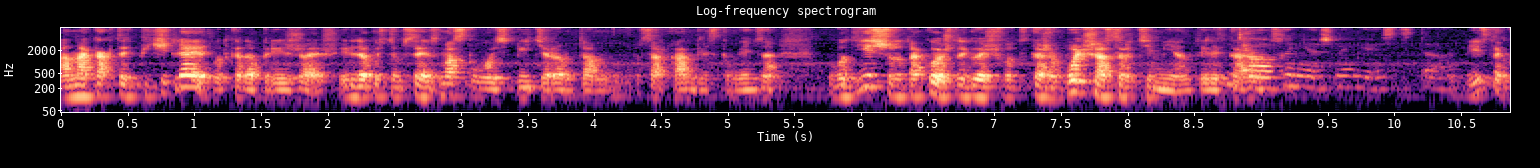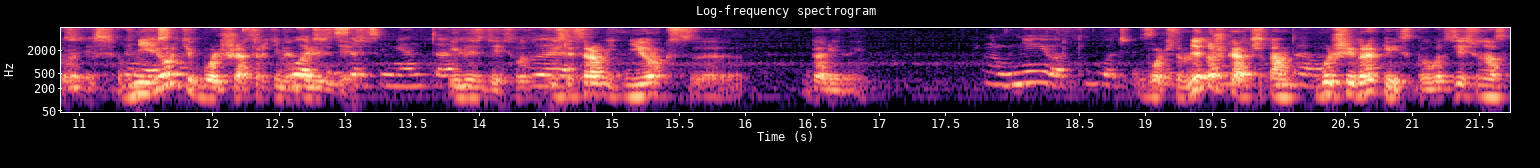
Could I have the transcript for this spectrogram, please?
она как-то впечатляет, вот когда приезжаешь, или, допустим, с Москвой, с Питером, там, с Архангельском, я не знаю. Вот есть что-то такое, что ты говоришь, вот, скажем, больше ассортимент, или, скажем, Да, конечно, есть, да. есть такое? Здесь. В Нью-Йорке больше ассортимент Больше или здесь? ассортимента. Или здесь? Вот В- если сравнить Нью-Йорк с э, Галиной. Ну, в Нью-Йорке больше. Больше. Мне тоже кажется, что там Да. больше европейского. Вот здесь у нас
